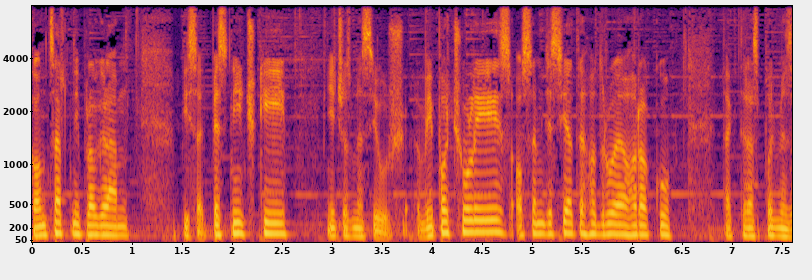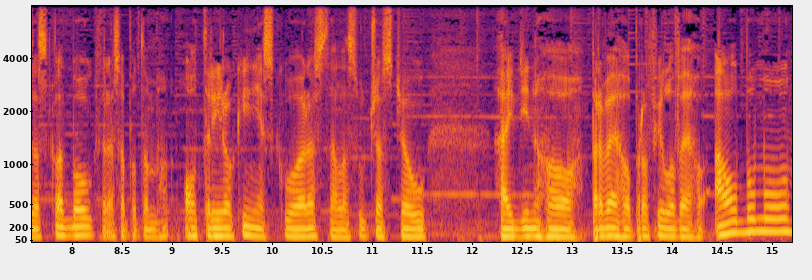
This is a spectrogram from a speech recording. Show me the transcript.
koncertný program, písať pesničky, niečo sme si už vypočuli z 82. roku, tak teraz poďme za skladbou, ktorá sa potom o 3 roky neskôr stala súčasťou Haidinho prvého profilového albumu.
